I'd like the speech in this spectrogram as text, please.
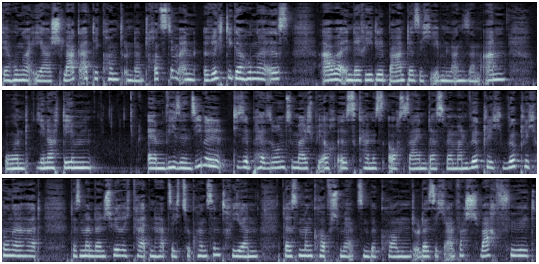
der Hunger eher schlagartig kommt und dann trotzdem ein richtiger Hunger ist, aber in der Regel bahnt er sich eben langsam an und je nachdem, ähm, wie sensibel diese Person zum Beispiel auch ist, kann es auch sein, dass wenn man wirklich, wirklich Hunger hat, dass man dann Schwierigkeiten hat, sich zu konzentrieren, dass man Kopfschmerzen bekommt oder sich einfach schwach fühlt.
